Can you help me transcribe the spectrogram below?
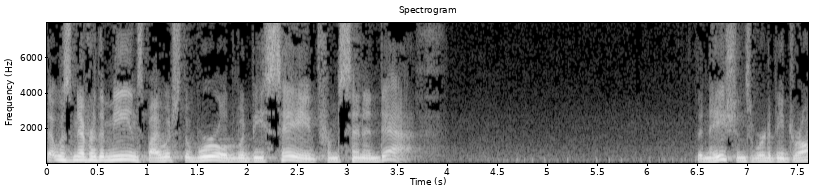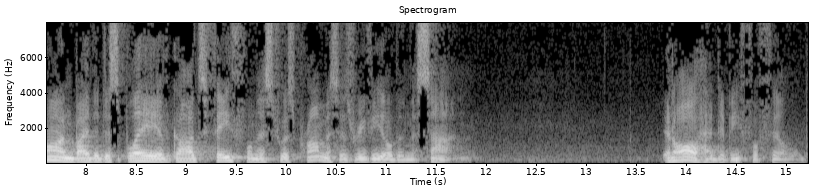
That was never the means by which the world would be saved from sin and death. The nations were to be drawn by the display of God's faithfulness to his promises revealed in the Son. It all had to be fulfilled,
